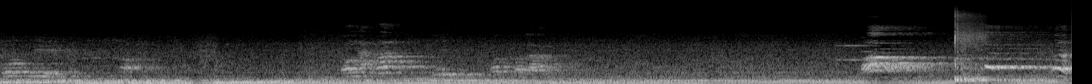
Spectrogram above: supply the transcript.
โอเคอะต่อหลังครับนี่ครับต่อหลังอ้าวเอ้ย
